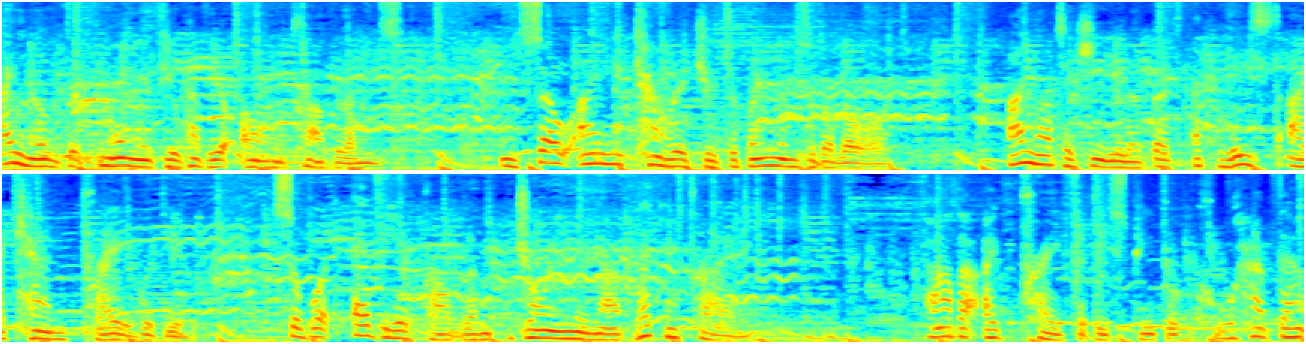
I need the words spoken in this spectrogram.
I know that many of you have your own problems, and so I encourage you to bring them to the Lord. I'm not a healer, but at least I can pray with you. So, whatever your problem, join me now. Let me pray. Father, I pray for these people who have their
